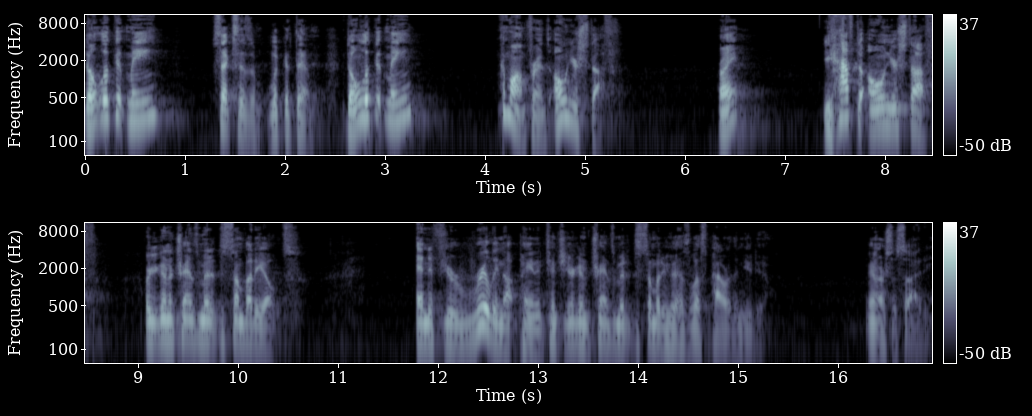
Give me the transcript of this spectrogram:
Don't look at me, sexism, look at them. Don't look at me. Come on, friends, own your stuff. Right? You have to own your stuff or you're going to transmit it to somebody else. And if you're really not paying attention, you're going to transmit it to somebody who has less power than you do in our society.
